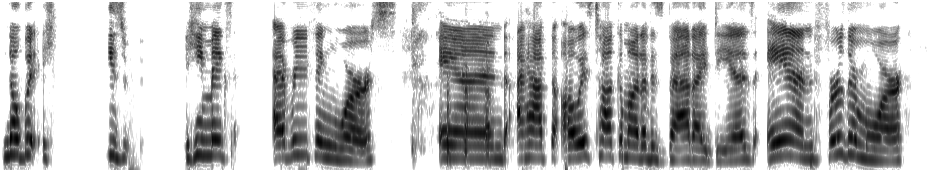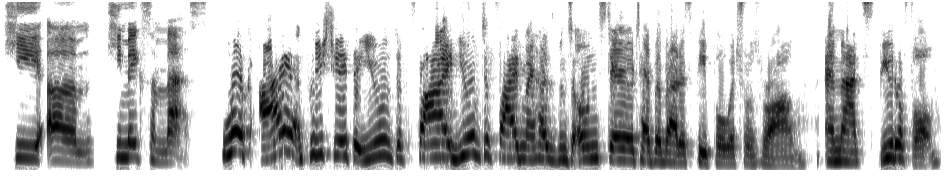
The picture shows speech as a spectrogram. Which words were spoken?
No, but he- he's he makes everything worse, and I have to always talk him out of his bad ideas. And furthermore, he um he makes a mess. Look, I appreciate that you have defied you have defied my husband's own stereotype about his people, which was wrong, and that's beautiful.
